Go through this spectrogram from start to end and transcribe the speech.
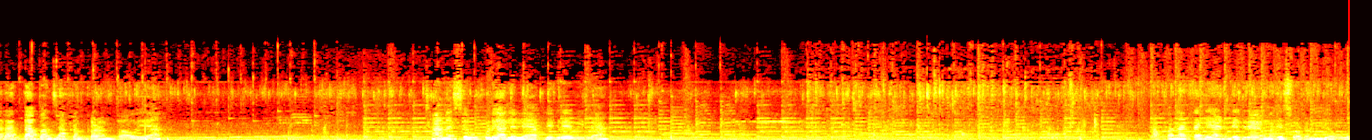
तर आता आपण झाकण काढून पाहूया. छान असे उकडे आलेले आहे आपल्या ग्रेव्हीला. आपण आता हे अंडे ग्रेव्हीमध्ये सोडून घेऊ.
